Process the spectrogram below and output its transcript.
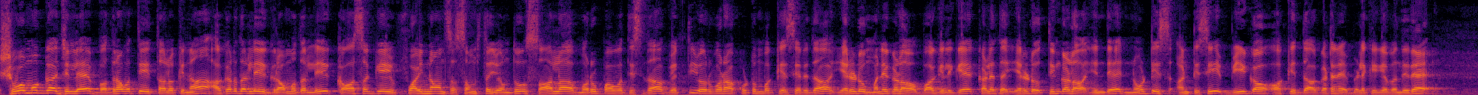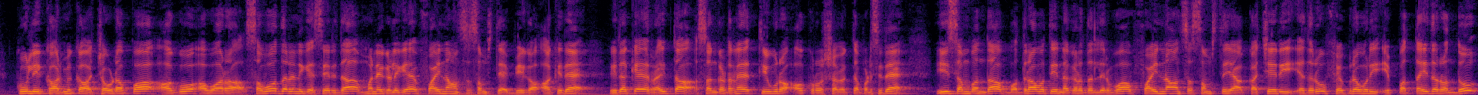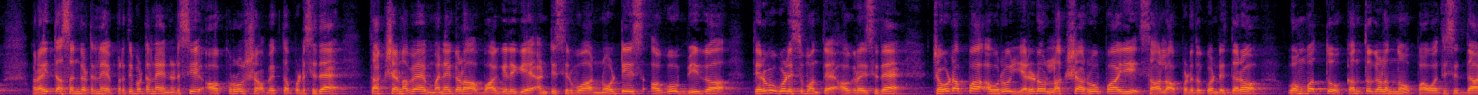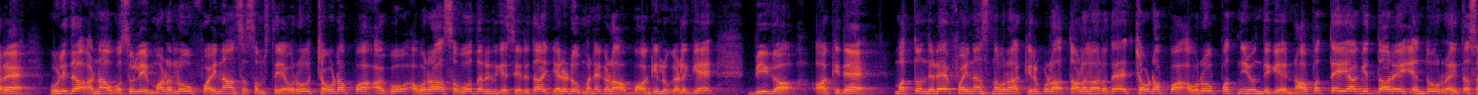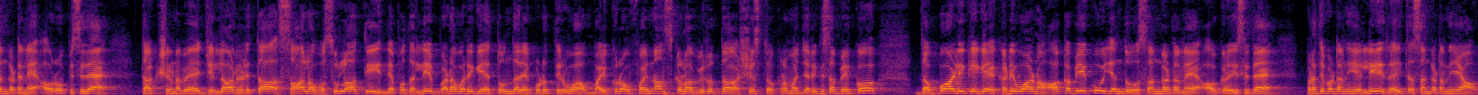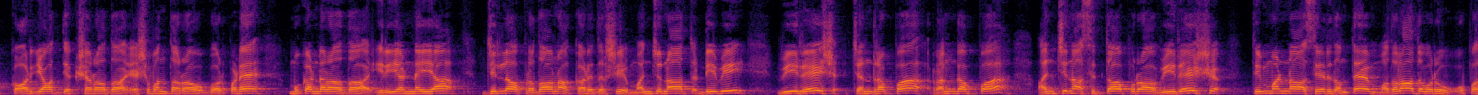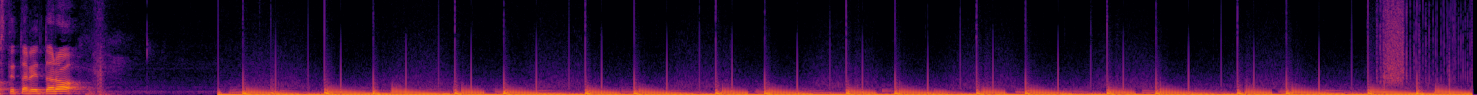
ಶಿವಮೊಗ್ಗ ಜಿಲ್ಲೆ ಭದ್ರಾವತಿ ತಾಲೂಕಿನ ಅಗರದಳ್ಳಿ ಗ್ರಾಮದಲ್ಲಿ ಖಾಸಗಿ ಫೈನಾನ್ಸ್ ಸಂಸ್ಥೆಯೊಂದು ಸಾಲ ಮರುಪಾವತಿಸಿದ ವ್ಯಕ್ತಿಯೋರ್ವರ ಕುಟುಂಬಕ್ಕೆ ಸೇರಿದ ಎರಡು ಮನೆಗಳ ಬಾಗಿಲಿಗೆ ಕಳೆದ ಎರಡು ತಿಂಗಳ ಹಿಂದೆ ನೋಟಿಸ್ ಅಂಟಿಸಿ ಬೀಗ ಹಾಕಿದ್ದ ಘಟನೆ ಬೆಳಕಿಗೆ ಬಂದಿದೆ. ಕೂಲಿ ಕಾರ್ಮಿಕ ಚೌಡಪ್ಪ ಹಾಗೂ ಅವರ ಸಹೋದರನಿಗೆ ಸೇರಿದ ಮನೆಗಳಿಗೆ ಫೈನಾನ್ಸ್ ಸಂಸ್ಥೆ ಬೀಗ ಹಾಕಿದೆ. ಇದಕ್ಕೆ ರೈತ ಸಂಘಟನೆ ತೀವ್ರ ಆಕ್ರೋಶ ವ್ಯಕ್ತಪಡಿಸಿದೆ. ಈ ಸಂಬಂಧ ಭದ್ರಾವತಿ ನಗರದಲ್ಲಿರುವ ಫೈನಾನ್ಸ್ ಸಂಸ್ಥೆಯ ಕಚೇರಿ ಎದುರು ಫೆಬ್ರವರಿ ಇಪ್ಪತ್ತೈದರಂದು ರೈತ ಸಂಘಟನೆ ಪ್ರತಿಭಟನೆ ನಡೆಸಿ ಆಕ್ರೋಶ ವ್ಯಕ್ತಪಡಿಸಿದೆ. ತಕ್ಷಣವೇ ಮನೆಗಳ ಬಾಗಿಲಿಗೆ ಅಂಟಿಸಿರುವ ನೋಟಿಸ್ ಹಾಗೂ ಬೀಗ ತೆರವುಗೊಳಿಸುವಂತೆ ಆಗ್ರಹಿಸಿದೆ. ಚೌಡಪ್ಪ ಅವರು ಎರಡು ಲಕ್ಷ ರೂಪಾಯಿ ಸಾಲ ಪಡೆದುಕೊಂಡಿದ್ದರು. ಒಂಬತ್ತು ಕಂತುಗಳನ್ನು ಪಾವತಿಸಿದ್ದಾರೆ. ಉಳಿದ ಹಣ ವಸೂಲಿ ಮಾಡಲು ಫೈನಾನ್ಸ್ ಸಂಸ್ಥೆಯವರು ಚೌಡಪ್ಪ ಹಾಗೂ ಅವರ ಸಹೋದರನಿಗೆ ಸೇರಿದ ಎರಡು ಮನೆಗಳ ಬಾಗಿಲುಗಳಿಗೆ ಬೀಗ ಹಾಕಿದೆ. ಮತ್ತೊಂದೆಡೆ ಫೈನಾನ್ಸ್ನವರ ಕಿರುಕುಳ ತಾಳಲಾರದೆ ಚೌಡಪ್ಪ ಅವರು ಪತ್ನಿಯೊಂದಿಗೆ ನಾಪತ್ತೆಯಾಗಿದ್ದಾರೆ ಎಂದು ರೈತ ಸಂಘಟನೆ ಆರೋಪಿಸಿದೆ. ತಕ್ಷಣವೇ ಜಿಲ್ಲಾಡಳಿತ ಸಾಲ ವಸೂಲಾತಿ ನೆಪದಲ್ಲಿ ಬಡವರಿಗೆ ತೊಂದರೆ ಕೊಡುತ್ತಿರುವ ಮೈಕ್ರೋ ಫೈನಾನ್ಸ್ಗಳ ವಿರುದ್ಧ ಶಿಸ್ತು ಕ್ರಮ ಜರುಗಿಸಬೇಕು, ದಬ್ಬಾಳಿಕೆಗೆ ಕಡಿವಾಣ ಹಾಕಬೇಕು ಎಂದು ಸಂಘಟನೆ ಆಗ್ರಹಿಸಿದೆ. ಪ್ರತಿಭಟನೆಯಲ್ಲಿ ರೈತ ಸಂಘಟನೆಯ ಕಾರ್ಯಾಧ್ಯಕ್ಷರಾದ ಯಶವಂತರಾವ್ ಗೋರ್ಪಡೆ, ಮುಖಂಡರಾದ ಹಿರಿಯಣ್ಣಯ್ಯ, ಜಿಲ್ಲಾ ಪ್ರಧಾನ ಕಾರ್ಯದರ್ಶಿ ಮಂಜುನಾಥ್ ಡಿವಿ, ವೀರೇಶ್ ಚಂದ್ರಪ್ಪ, ರಂಗಪ್ಪ, ಅಂಚಿನ ಸಿದ್ದಾಪುರ ವೀರೇಶ್, ತಿಮ್ಮಣ್ಣ ಸೇರಿದಂತೆ ಮೊದಲಾದವರು ಉಪಸ್ಥಿತರಿದ್ದರು.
